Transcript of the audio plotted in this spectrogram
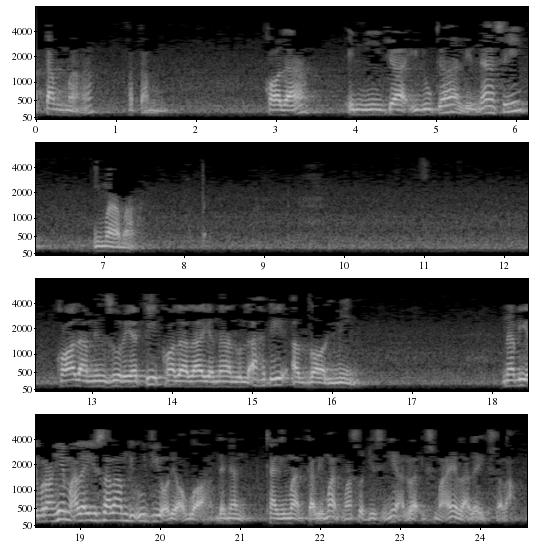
atamma fatam qala inni ja'iluka linnasi imama qala min zuriyati qala la yanalul ahdi adh-dhalimin Nabi Ibrahim alaihi salam diuji oleh Allah dengan kalimat-kalimat maksud di sini adalah Ismail alaihissalam.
